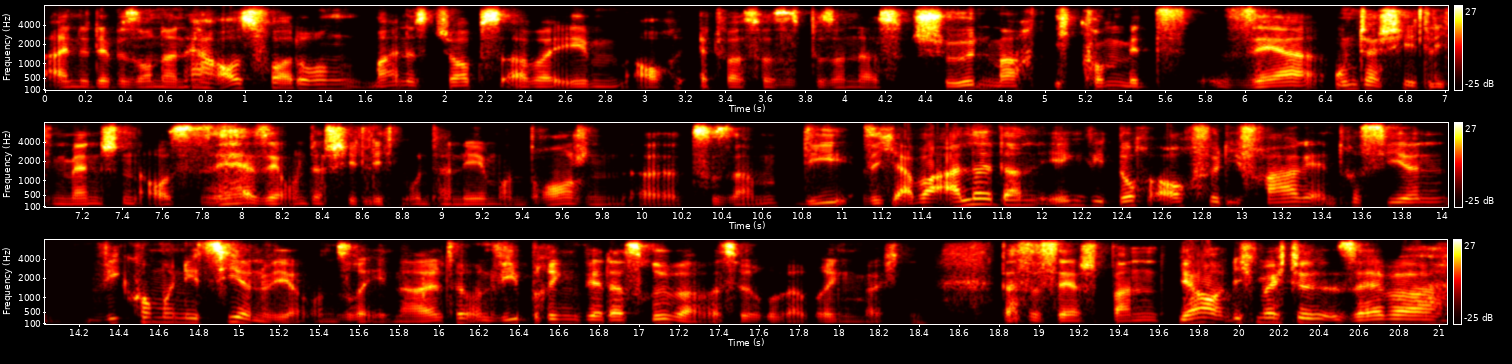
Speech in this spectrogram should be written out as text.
eine der besonderen Herausforderungen meines Jobs, aber eben auch etwas, was es besonders schön macht. Ich komme mit sehr unterschiedlichen Menschen aus sehr, sehr unterschiedlichen Unternehmen und Branchen äh, zusammen, die sich aber alle dann irgendwie doch auch für die Frage interessieren, wie kommunizieren wir unsere Inhalte und wie bringen wir das rüber, was wir rüberbringen möchten. Das ist sehr spannend. Ja, und ich möchte selber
